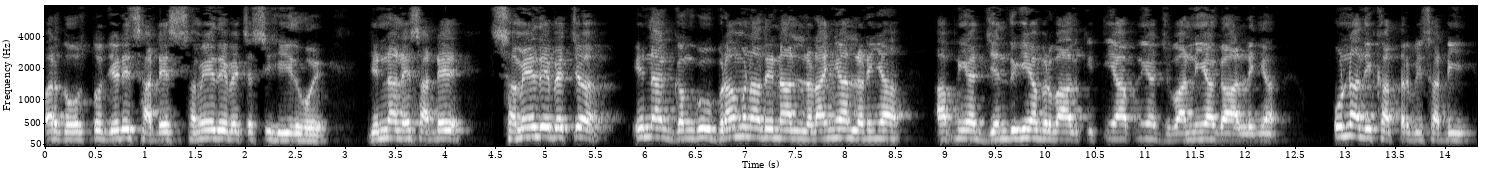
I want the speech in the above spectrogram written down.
ਪਰ ਦੋਸਤੋ, ਜਿਹੜੇ ਸਾਡੇ ਸਮੇਂ ਦੇ ਵਿੱਚ ਸ਼ਹੀਦ ਹੋਏ, ਜਿਨ੍ਹਾਂ ਨੇ ਸਾਡੇ ਸਮੇਂ ਦੇ ਵਿੱਚ ਇਹਨਾਂ ਗੰਗੂ ਬ੍ਰਾਹਮਣਾਂ ਦੇ ਨਾਲ ਲੜਾਈਆਂ ਲੜੀਆਂ, ਆਪਣੀਆਂ ਜ਼ਿੰਦਗੀਆਂ ਬਰਬਾਦ ਕੀਤੀਆਂ, ਆਪਣੀਆਂ ਜਵਾਨੀਆਂ ਗਾਲ ਲਈਆਂ ਉਹਨਾਂ ਦੀ ਖਾਤਰ ਵੀ ਸਾਡੀ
